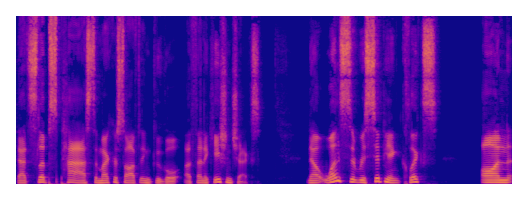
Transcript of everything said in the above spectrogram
that slips past the Microsoft and Google authentication checks. Now, once the recipient clicks on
